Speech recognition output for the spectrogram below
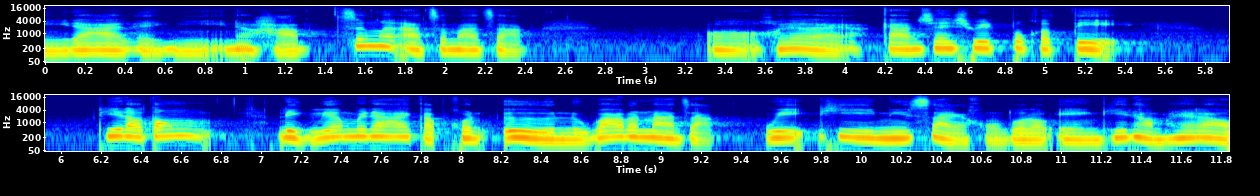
นี้ได้อะไรอย่างนี้นะคะซึ่งมันอาจจะมาจากอ๋อเขาเรียกอะไรอะการใช้ชีวิตปกติ ที่เราต้องหลีกเลี่ยงไม่ได้กับคนอื่น หรือว่ามันมาจากวิธีนิสัยของตัวเราเองที่ทำให้เรา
